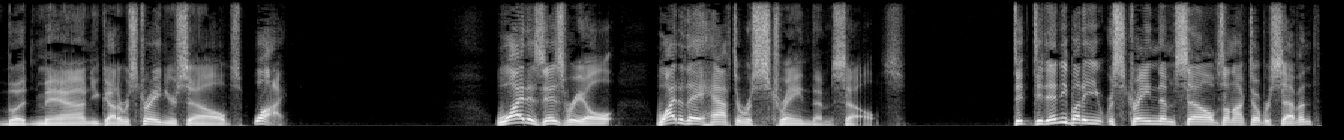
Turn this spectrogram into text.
but man, you got to restrain yourselves. Why? Why does Israel? Why do they have to restrain themselves? Did did anybody restrain themselves on October seventh?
